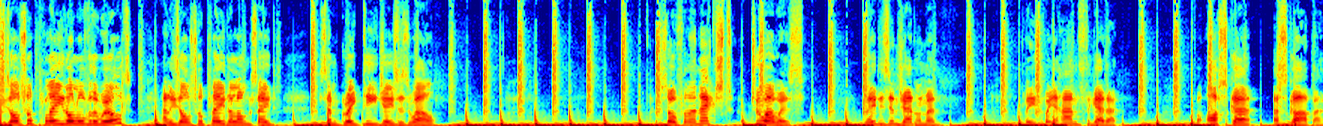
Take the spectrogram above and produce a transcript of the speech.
He's also played all over the world, and he's also played alongside some great DJs as well. So, for the next two hours, ladies and gentlemen, please put your hands together for Oscar Escapa.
